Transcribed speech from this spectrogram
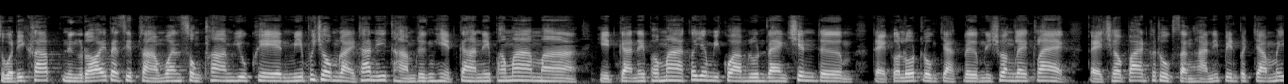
สวัสดีครับ 183 วันสงครามยูเครน มีผู้ชมหลายท่านที่ถามถึงเหตุการณ์ในพม่ามา เหตุการณ์ในพม่าก็ยังมีความรุนแรงเช่นเดิม แต่ก็ลดลงจากเดิมในช่วงแรกๆ แต่ชาวบ้านก็ถูกสังหารนี่เป็นประจำไม่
